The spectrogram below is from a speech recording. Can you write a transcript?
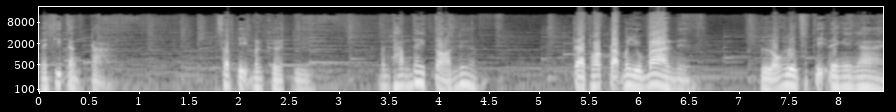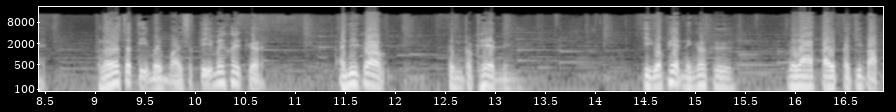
ในที่ต่างๆ สติมันเกิดดี มันทำได้ต่อเนื่อง แต่พอกลับมาอยู่บ้านนี่หลงลืมสติได้ง่าย ๆ เผลอสติบ่อยๆ สติไม่ค่อยเกิด อันนี้ก็เป็นประเภทหนึ่ง อีกประเภทหนึ่งก็คือ เวลาไปปฏิบัติ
